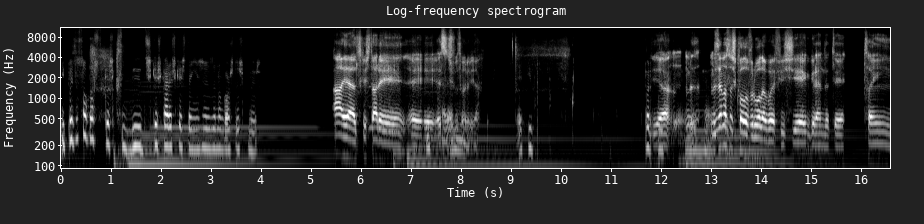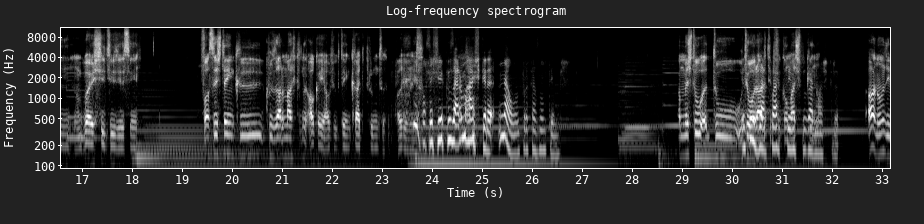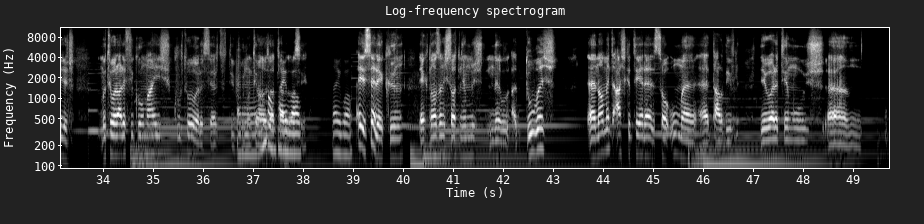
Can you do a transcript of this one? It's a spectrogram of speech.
E depois eu só gosto de, de descascar as castanhas, mas eu não gosto de as comer. Ah, é, descastar é, é, é satisfatório, yeah. É tipo. partir- Yeah, é, Mas, mas a nossa escola verbal é bem fixe e é grande até. Tem bons sítios e assim. Vocês têm que, que usar máscara. Ok, óbvio que têm que de pergunta, obviamente. Vocês têm que usar máscara. Não, por acaso não temos. Ah, mas tu, tu, o Eu teu horário tipo, ficou mais pequeno. máscara. Ah, não me digas. O teu horário ficou mais curto agora, certo? Tipo, não Ah, tem aulas à tá tarde igual. assim. Está igual. É sério, é que, é que nós antes só tínhamos duas. ah, normalmente acho que até era só uma ah, tarde livre e agora temos ahm,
